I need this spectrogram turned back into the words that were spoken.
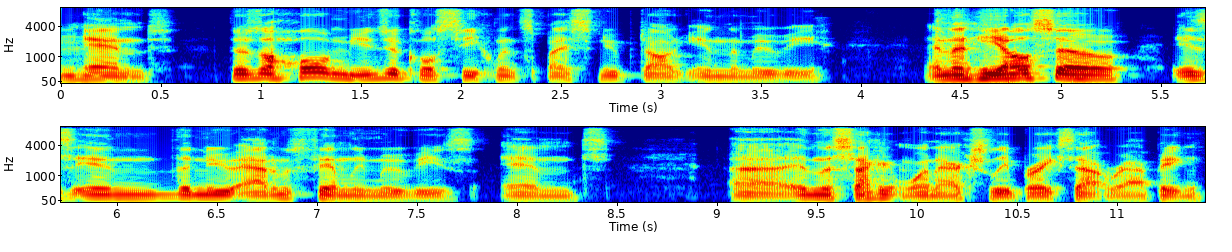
Mhm. and there's a whole musical sequence by Snoop Dogg in the movie. And then he also is in the new Addams Family movies and uh in the second one actually breaks out rapping.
